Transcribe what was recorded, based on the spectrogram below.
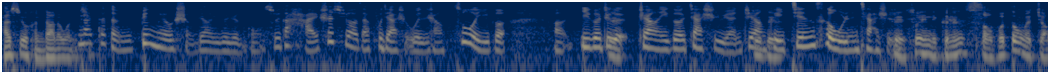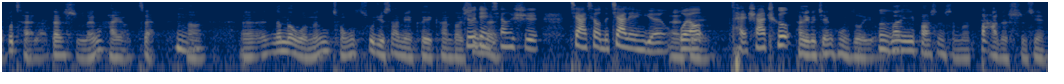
还是有很大的问题。那它等于并没有省掉一个人工，所以它还是需要在副驾驶位置上做一个，啊，一个这个这样一个驾驶员，这样可以监测无人驾驶。对，所以你可能手不动了，脚不踩了，但是人还要在啊。呃，那么我们从数据上面可以看到，有点像是驾校的驾练员，我要踩刹车，它有一个监控作用。万一发生什么大的事件，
